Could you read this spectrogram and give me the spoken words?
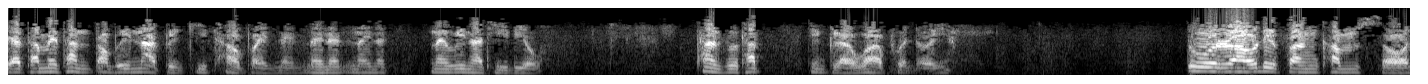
จะทำให้ท่านต้องพินาศเป็นขี้เท่าไปในในในในในวินาทีเดียว ท่านสุทัศน์จึงกล่าวว่าเพื่อนเอ๋ยตัวเราได้ฟังคำสอน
